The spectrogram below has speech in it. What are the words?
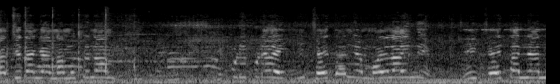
ఖచ్చితంగా నమ్ముతున్నాం. ఇప్పుడిప్పుడే ఈ చైతన్యం మొదలైంది. ఈ చైతన్యాన్ని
